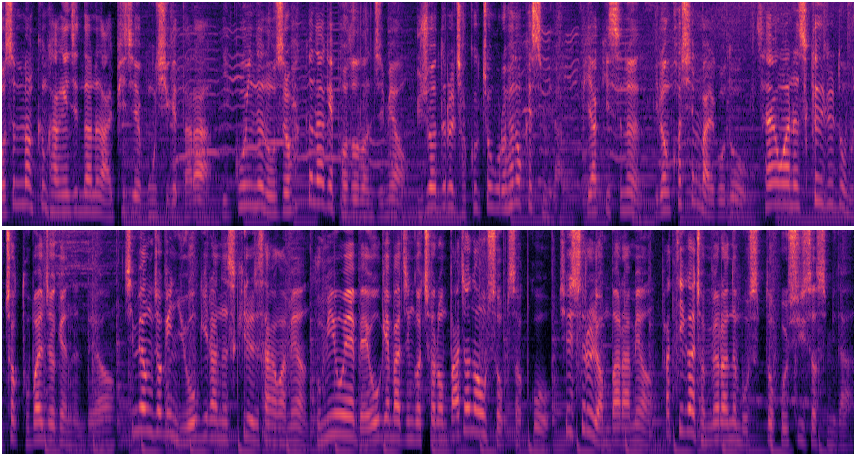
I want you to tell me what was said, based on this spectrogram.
벗은 만큼 강해진다는 RPG의 공식에 따라 입고 있는 옷을 화끈하게 벗어던지며 유저들을 적극적으로 현혹했습니다. 비아키스는 이런 cutscene 말고도 사용하는 스킬들도 무척 도발적이었는데요. 치명적인 유혹이라는 스킬을 사용하면 구미호의 매혹에 맞은 것처럼 빠져나올 수 없었고 실수를 연발하며 파티가 전멸하는 모습도 볼 수 있었습니다.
